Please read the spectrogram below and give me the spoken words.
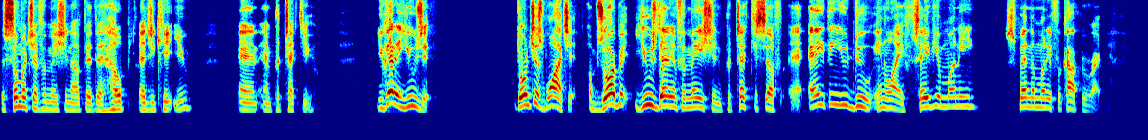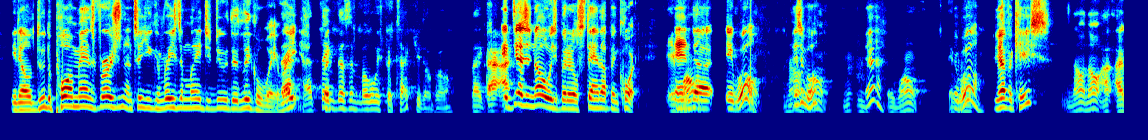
There's so much information out there to help educate you, and and protect you. You got to use it don't just watch it absorb it use that information protect yourself anything you do in life save your money spend the money for copyright you know do the poor man's version until you can raise the money to do the legal way That- right That, thing doesn't always protect you, though, bro. Like I, it doesn't always but it'll stand up in court it and won't. uh it, will won't. No, Yes, it it will. Mm-mm. Yeah. it won't. it, won't. will you have a case No, no. I, I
